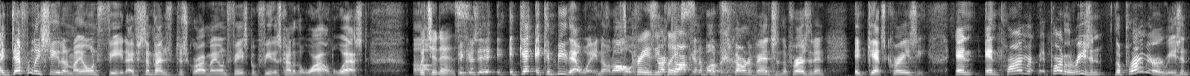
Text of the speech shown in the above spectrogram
I definitely see it on my own feed. I've sometimes described my own Facebook feed as kind of the Wild West. which it is. Um, Because it, it, it get it can be that way, not always. crazy we start place. talking about current events and the president, it gets crazy. And and primary part of the reason, the primary reason,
